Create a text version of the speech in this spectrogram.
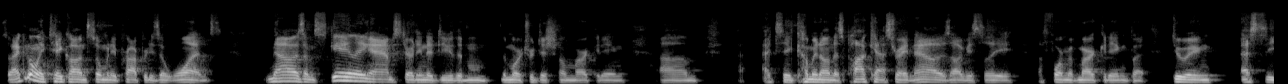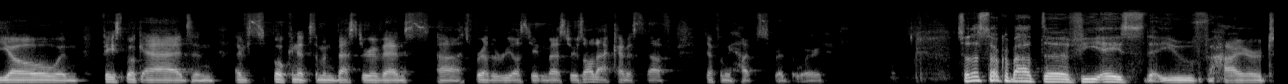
So I could only take on so many properties at once now as I'm scaling, I am starting to do the, the more traditional marketing. Um, I'd say coming on this podcast right now is obviously a form of marketing, but doing SEO and Facebook ads, and I've spoken at some investor events uh, for other real estate investors. All that kind of stuff definitely helps spread the word. So let's talk about the VAs that you've hired,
